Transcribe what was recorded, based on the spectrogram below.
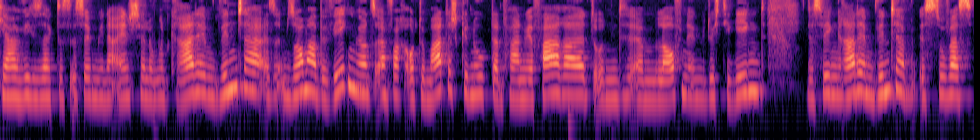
ja, wie gesagt, das ist irgendwie eine Einstellung. Und gerade im Winter, also im Sommer bewegen wir uns einfach automatisch genug, dann fahren wir Fahrrad und ähm, laufen irgendwie durch die Gegend. Deswegen gerade im Winter ist sowas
